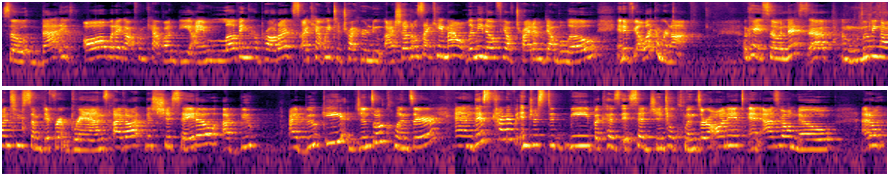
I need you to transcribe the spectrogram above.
So that is all what I got from Kat Von D. I am loving her products. I can't wait to try her new eyeshadows that came out. Let me know if y'all tried them down below and if y'all like them or not. Okay, so next up, I'm moving on to some different brands. I got this Shiseido Abu Ibuki Gentle Cleanser. And this kind of interested me because it said Gentle Cleanser on it. And as y'all know, I don't,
